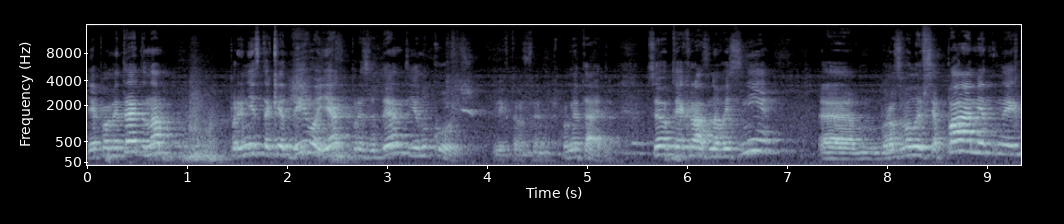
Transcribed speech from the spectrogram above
як пам'ятаєте, нам приніс таке диво, як президент Янукович Віктор Федорович. Пам'ятаєте? Це от якраз навесні розвалився пам'ятник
